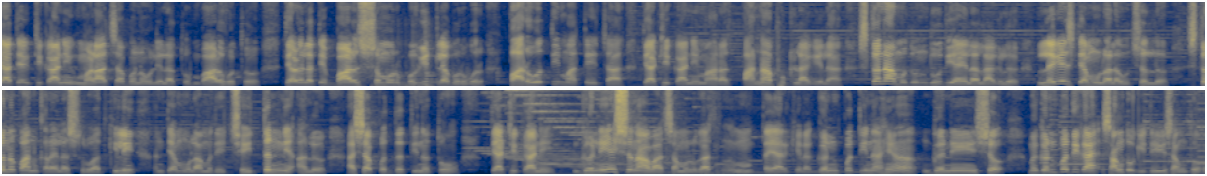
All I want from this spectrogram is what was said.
त्या त्या ठिकाणी मळाचा बनवलेला तो बाळ होतं. त्यावेळेला ते बाळ समोर बघितल्याबरोबर पार्वती मातेचा त्या ठिकाणी महाराज पाना फुटला गेला. स्तनामधून दूध यायला लागलं. लगेच त्या मुलाला उचललं. स्तनपान करायला सुरुवात केली आणि त्या मुलामध्ये चैतन्य आलं. अशा पद्धतीनं तो त्या ठिकाणी गणेश नावाचा मुलगा तयार केला. गणपती नाही हां? गणेश. मग गणपती काय? सांगतो की तेही सांगतो.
